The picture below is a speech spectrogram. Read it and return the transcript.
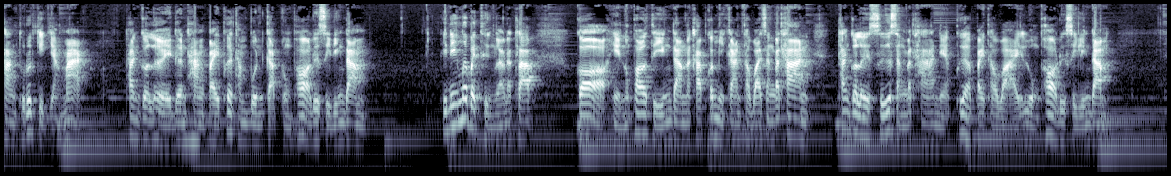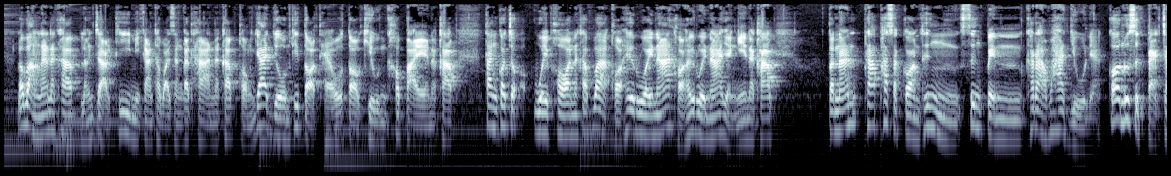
ทางธุรกิจอย่างมาก ท่านก็เลยเดินทางไปเพื่อทำบุญกับหลวงพ่อฤาษีลิงดำทีนี้เมื่อไปถึงแล้วนะครับ ก็เห็นหลวงพ่อฤาษีลิงดำนะครับ ก็มีการถวายสังฆทาน ท่านก็เลยซื้อสังฆทานเนี่ยเพื่อไปถวายหลวงพ่อฤาษีลิงดำระหว่างนั้นนะครับหลังจากที่มีการถวายสังฆทานนะครับของญาติโยมที่ต่อแถวต่อคิวกันเข้าไปนะครับ ท่านก็จะอวยพรนะครับว่าขอให้รวยนะ ขอให้รวยนะอย่างนี้นะครับ ตอนนั้นพระภาสกรซึ่งซึ่งเป็นฆราวาสอยู่เนี่ยก็รู้สึกแปลกใจ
